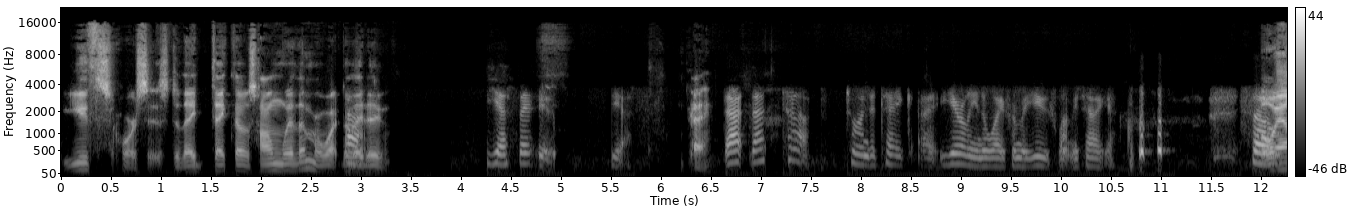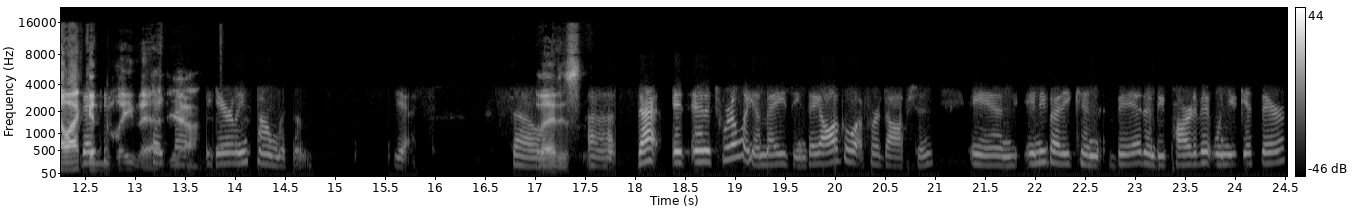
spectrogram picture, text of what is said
youth's horses? Do they take those home with them, or what do Uh, they do? Yes, they do. Yes. Okay. That that's tough. trying to take a yearling away from a youth. Let me tell you. so Oh, well, I could believe that. take Yeah. the yearlings home with them. Yes. So Well, that is uh, that it, and it's really amazing. They all go up for adoption, and anybody can bid and be part of it. When you get there,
